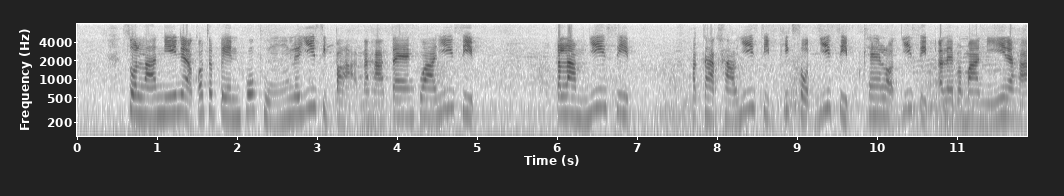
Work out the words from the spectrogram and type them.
ๆ ส่วนร้านนี้เนี่ยก็จะเป็นพวกถุงละ 20 บาทนะคะ แตงกวา 20กระหล่ำ20ผักกาดขาว 20พริกสด 20 แครอท20 อะไรประมาณนี้นะคะ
